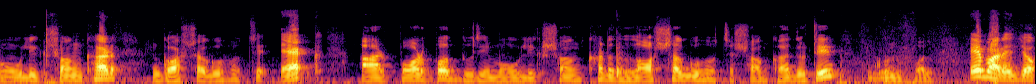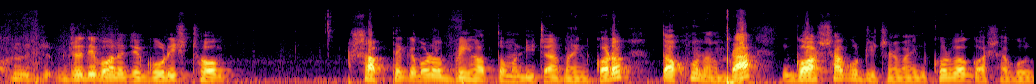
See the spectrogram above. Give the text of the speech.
মৌলিক সংখ্যার গসাগু হচ্ছে এক, আর পরপর দুটি মৌলিক সংখ্যার লসাগু হচ্ছে সংখ্যা দুটির গুণফল। এবারে যখন যদি বলে যে গরিষ্ঠ সব থেকে বড় বৃহত্তম ডিটারমাইন করো, তখন আমরা গসাগু ডিটারমাইন করব, গসাগু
